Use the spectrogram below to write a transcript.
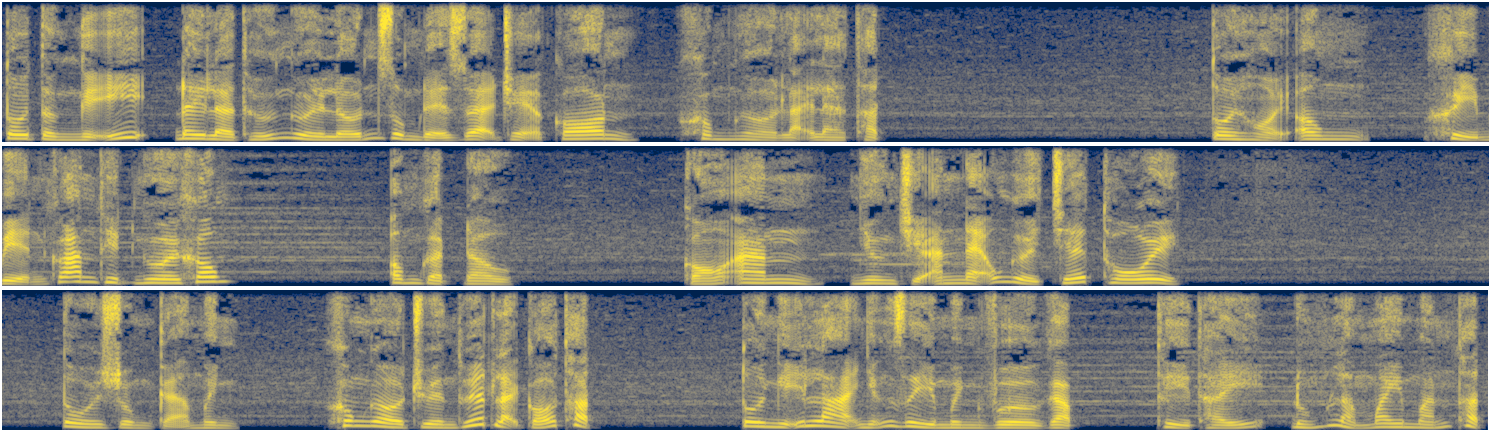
Tôi từng nghĩ đây là thứ người lớn dùng để dọa trẻ con, không ngờ lại là thật. Tôi hỏi ông khỉ biển có ăn thịt người không? Ông gật đầu. Có ăn, nhưng chỉ ăn não người chết thôi. Tôi dùng cả mình, không ngờ truyền thuyết lại có thật. Tôi nghĩ lại những gì mình vừa gặp, thì thấy đúng là may mắn thật.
